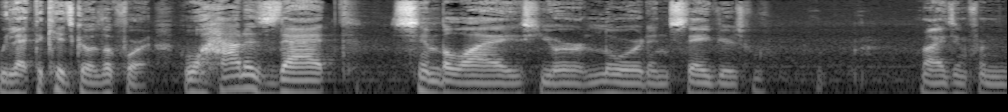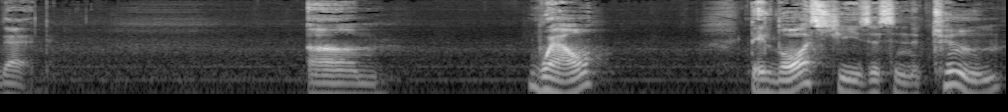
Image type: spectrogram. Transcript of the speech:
we let the kids go look for it. Well, how does that symbolize your Lord and Savior's rising from the dead? Um, well, they lost Jesus in the tomb,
